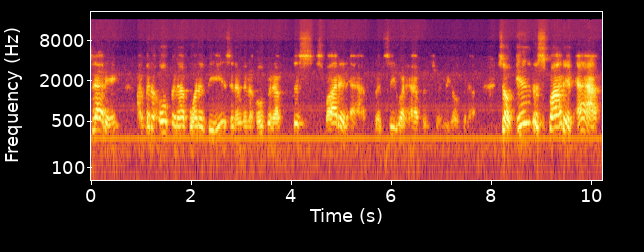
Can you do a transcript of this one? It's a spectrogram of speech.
setting, I'm going to open up one of these and I'm going to open up this spotted app. Let's see what happens when we open up. So in the Spotted app,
